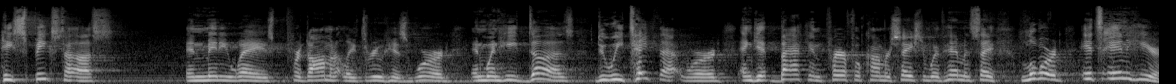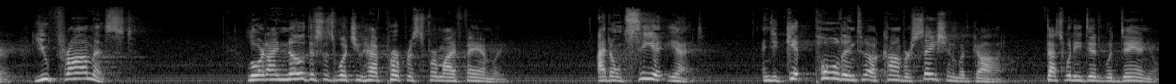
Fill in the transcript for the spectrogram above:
He speaks to us in many ways, predominantly through His Word. And when He does, do we take that Word and get back in prayerful conversation with Him and say, Lord, it's in here. You promised. Lord, I know this is what you have purposed for my family. I don't see it yet. And you get pulled into a conversation with God. That's what he did with Daniel.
